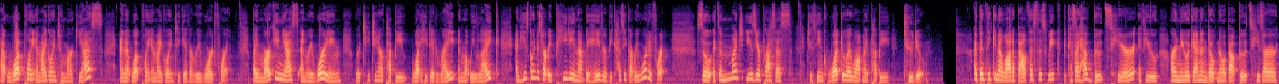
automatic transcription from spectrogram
At what point am I going to mark yes? And at what point am I going to give a reward for it? By marking yes and rewarding, we're teaching our puppy what he did right and what we like, and he's going to start repeating that behavior because he got rewarded for it. So it's a much easier process to think, what do I want my puppy to do? I've been thinking a lot about this this week because I have Boots here. If you are new again and don't know about Boots, he's our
